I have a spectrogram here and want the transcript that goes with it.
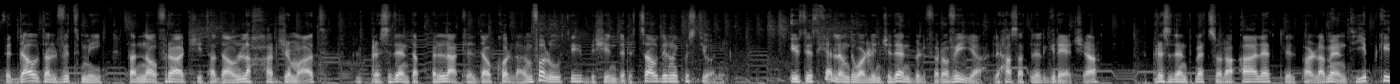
Fid-dawl tal-vittmi tan-nawfraġji ta' dawn l-aħħar ġimgħat, il-President appellat lil dawk kollha involuti biex jindirizzaw din il-kwistjoni. Hi titkellem dwar l-inċident bil-ferrovija li ħasad lill-Greċja, President Mezzola qalet li l-Parlament jibki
